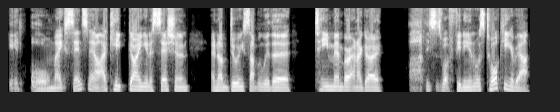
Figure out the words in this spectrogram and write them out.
it all makes sense now. I keep going in a session and I'm doing something with a team member and I go, oh, this is what Finnian was talking about.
